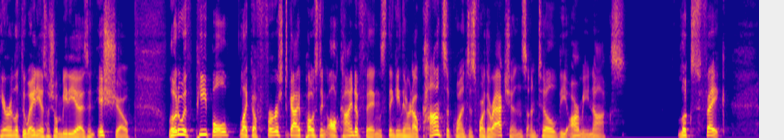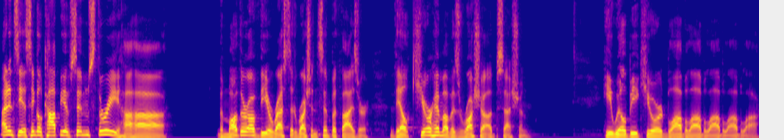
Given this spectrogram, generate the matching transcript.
Here in Lithuania, social media is an ish show, loaded with people like a first guy posting all kind of things, thinking there are no consequences for their actions until the army knocks. Looks fake. I didn't see a single copy of Sims 3, haha. The mother of the arrested Russian sympathizer. They'll cure him of his Russia obsession. He will be cured, blah, blah, blah, blah, blah.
